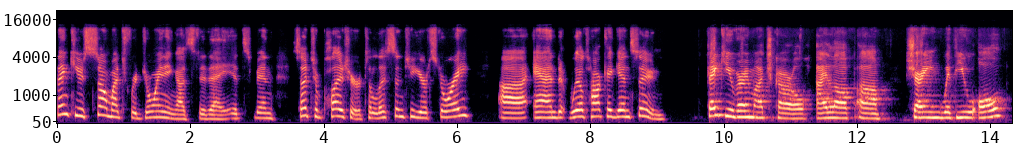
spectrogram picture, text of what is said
Thank you so much for joining us today. It's been such a pleasure to listen to your story, uh, and we'll talk again soon. Thank you very much, Carol. I love uh, sharing with you all.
